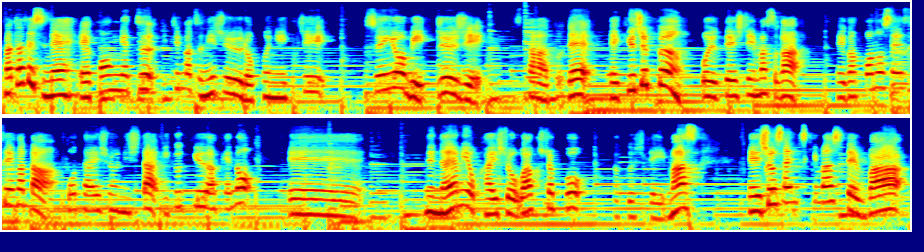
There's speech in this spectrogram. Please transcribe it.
またですね、えー今月1月26日水曜日10時スタートで、えー90分を予定していますが、えー学校の先生方を対象にした育休明けの、えーね、悩みを解消ワークショップを企画しています。えー詳細につきましては、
